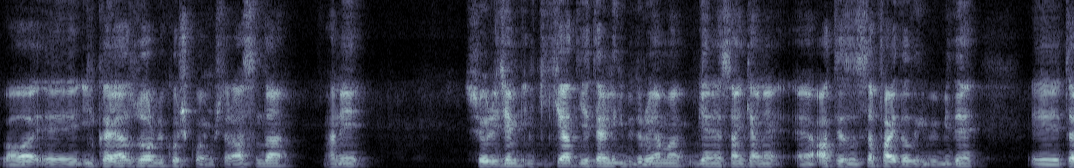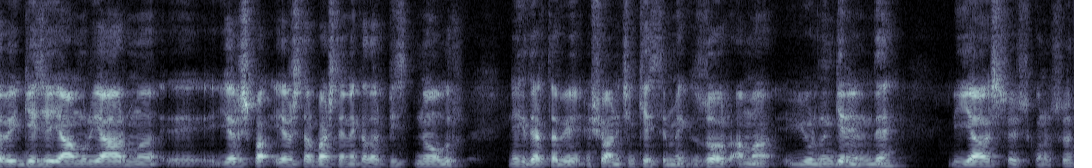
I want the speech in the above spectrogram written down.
Valla e, ilk ayağa zor bir koşu koymuşlar. Aslında hani söyleyeceğim ilk iki at yeterli gibi duruyor ama gene sanki hani e, at yazılsa faydalı gibi. Bir de e, tabii gece yağmur yağar mı, e, yarış yarışlar başlayana kadar pist ne olur, ne gider tabii şu an için kestirmek zor ama yurdun genelinde bir yağış söz konusu.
